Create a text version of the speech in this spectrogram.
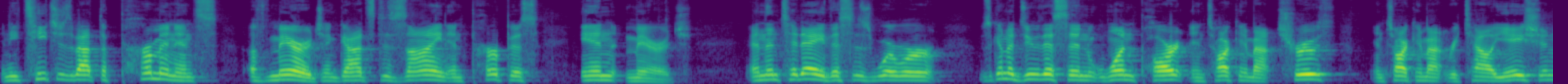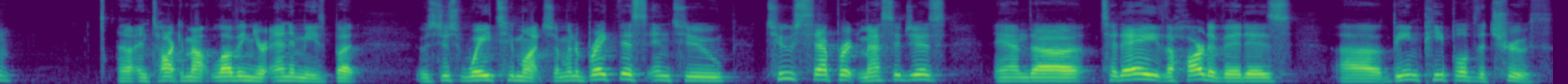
And he teaches about the permanence of marriage and God's design and purpose in marriage. And then today, this is where we're was going to do this in one part in talking about truth and talking about retaliation uh, and talking about loving your enemies, but it was just way too much. So I'm going to break this into two separate messages. And uh, today, the heart of it is uh, being people of the truth,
